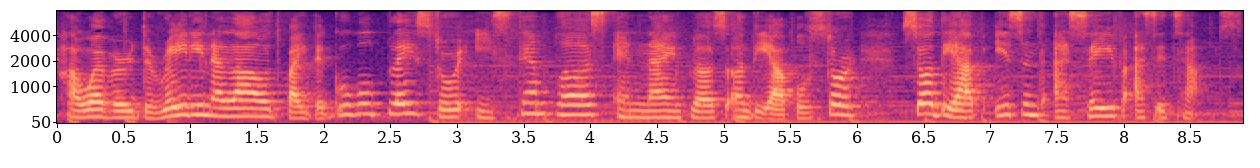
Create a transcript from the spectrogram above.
However, the rating allowed by the Google Play Store is 10 plus and 9 plus on the Apple Store, so the app isn't as safe as it sounds.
